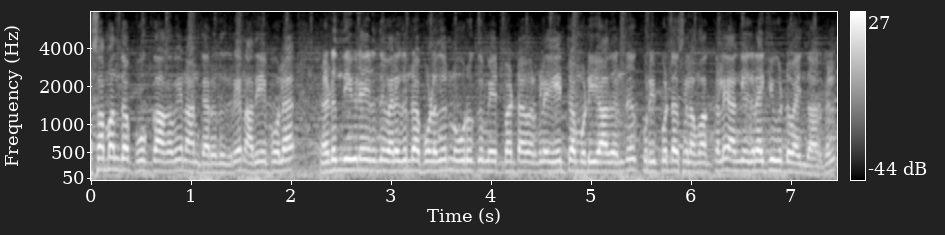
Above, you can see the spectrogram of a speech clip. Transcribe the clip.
அசமந்த போக்காகவே நான் கருதுகிறேன். அதே போல நெடுந்தீவிலே இருந்து வருகின்ற பொழுது நூறுக்கும் மேற்பட்டவர்களை ஏற்ற முடியாது என்று குறிப்பிட்ட சில மக்களை அங்கே இறக்கிவிட்டு வந்தார்கள்.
